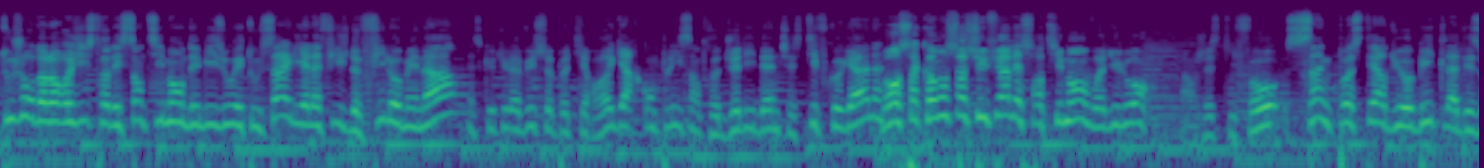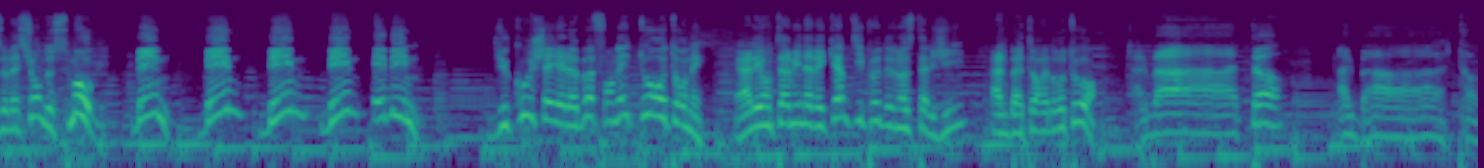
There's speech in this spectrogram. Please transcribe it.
Toujours dans le registre des sentiments, des bisous et tout ça, il y a l'affiche de Philomena. Est-ce que tu l'as vu ce petit regard complice entre Judi Dench et Steve Coogan Bon, ça commence à suffire les sentiments, on voit du lourd. Alors j'ai ce qu'il faut, 5 posters du Hobbit, la désolation de Smaug. Bim, bim, bim, bim et bim. Du coup, Shia LaBeouf en est tout retourné. Et allez, on termine avec un petit peu de nostalgie. Albator est de retour. Albator, Albator.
